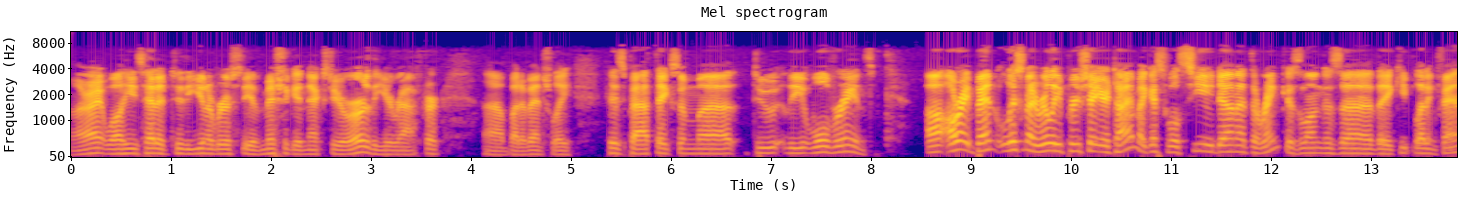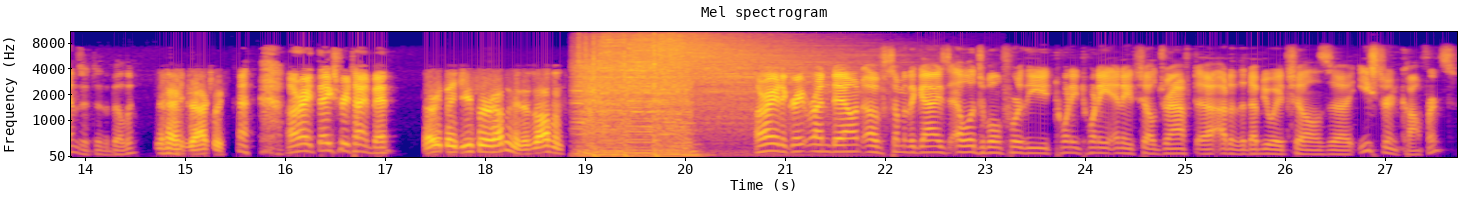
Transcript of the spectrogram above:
All right. Well, he's headed to the University of Michigan next year or the year after, uh, but eventually his path takes him uh, to the Wolverines. Uh, all right, Ben. Listen, I really appreciate your time. I guess we'll see you down at the rink as long as uh, they keep letting fans into the building. Yeah, exactly. all right. Thanks for your time, Ben. All right. Thank you for having me. This is awesome. All right, a great rundown of some of the guys eligible for the 2020 NHL draft uh, out of the WHL's uh, Eastern Conference,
